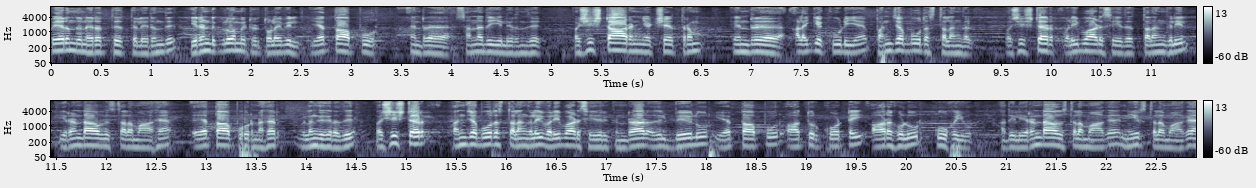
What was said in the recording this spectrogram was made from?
பேருந்து நிறுத்தத்திலிருந்து இரண்டு கிலோமீட்டர் தொலைவில் ஏத்தாப்பூர் என்ற சன்னதியிலிருந்து வசிஷ்டாரண்ய க்ஷேத்திரம் என்று அழைக்கக்கூடிய பஞ்சபூத ஸ்தலங்கள். வசிஷ்டர் வழிபாடு செய்த தலங்களில் இரண்டாவது ஸ்தலமாக ஏத்தாப்பூர் நகர் விளங்குகிறது. வசிஷ்டர் பஞ்சபூத ஸ்தலங்களை வழிபாடு செய்திருக்கின்றார். அதில் பேலூர் ஏத்தாப்பூர் ஆத்தூர் கோட்டை ஆரகலூர் கூகையூர். அதில் இரண்டாவது ஸ்தலமாக நீர் ஸ்தலமாக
